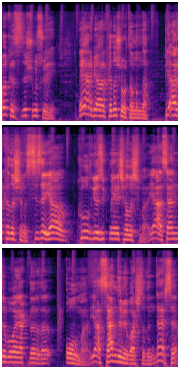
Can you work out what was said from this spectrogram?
Bakın size şunu söyleyeyim. Eğer bir arkadaş ortamında bir arkadaşınız size ya cool gözükmeye çalışma. Ya sen de bu ayaklara da olma. Ya sen de mi başladın derse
